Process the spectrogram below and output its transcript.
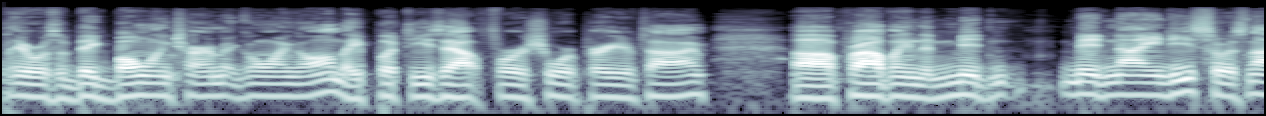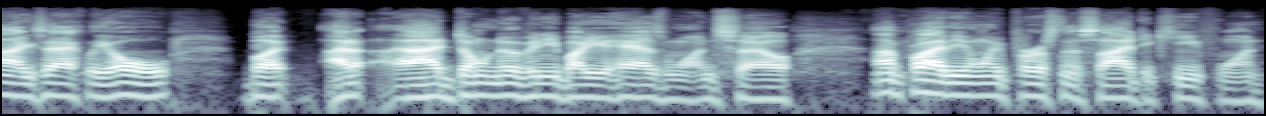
There was a big bowling tournament going on. They put these out for a short period of time, uh, probably in the mid mid 90s, so it's not exactly old, but I, I don't know of anybody who has one, so I'm probably the only person aside to keep one.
